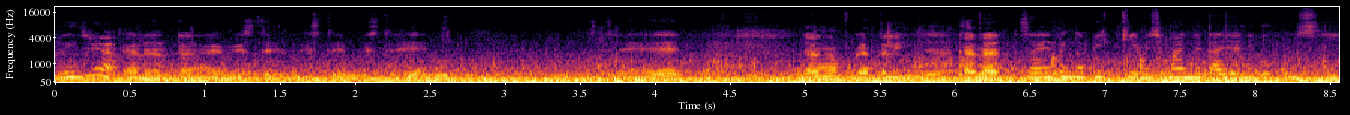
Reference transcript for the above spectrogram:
Boleh drift tak? Kanan. Straight, pergi straight, pergi straight. Straight. Jangan pegang telinga. Kanan. Saya tengah fikir macam mana tayar ni berfungsi.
